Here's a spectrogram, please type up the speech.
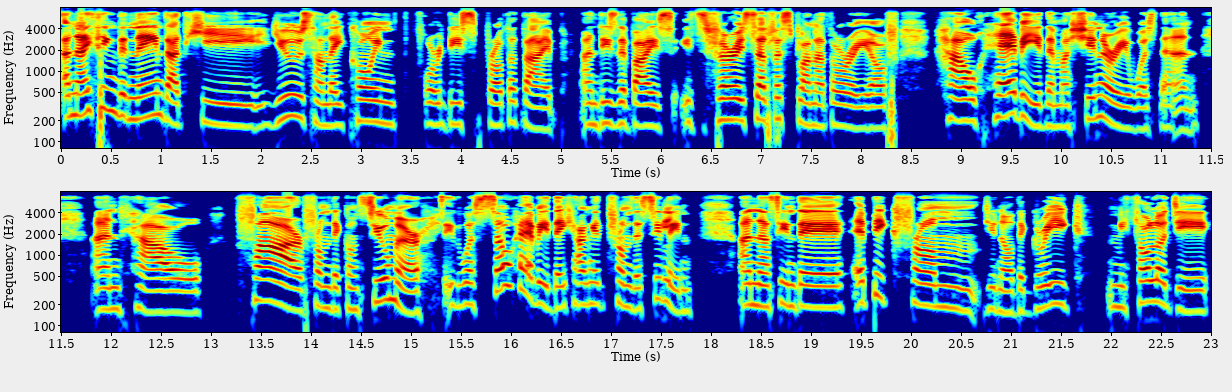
and I think the name that he used and they coined for this prototype and this device is very self-explanatory of how heavy the machinery was then and how far from the consumer. It was so heavy they hung it from the ceiling. And as in the epic from, you know, the Greek mythology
